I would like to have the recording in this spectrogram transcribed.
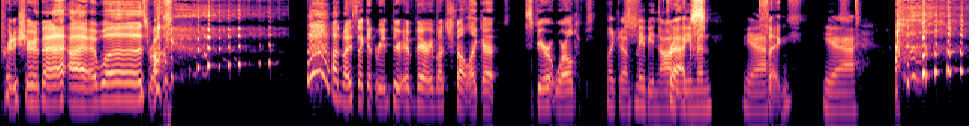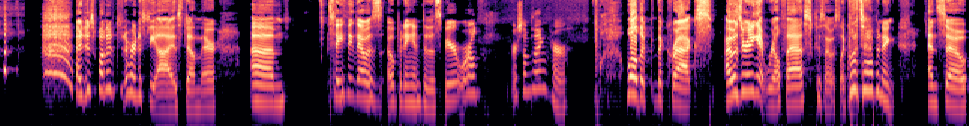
pretty sure that I was wrong. On my second read through, it very much felt like a spirit world Like a maybe not a demon. Yeah. thing. Yeah. I just wanted her to see eyes down there. Um, So you think that was opening into the spirit world or something? Or well, the the cracks. I was reading it real fast because I was like, "What's happening?" And so,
